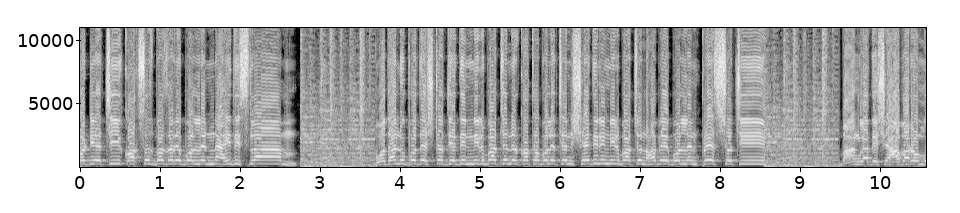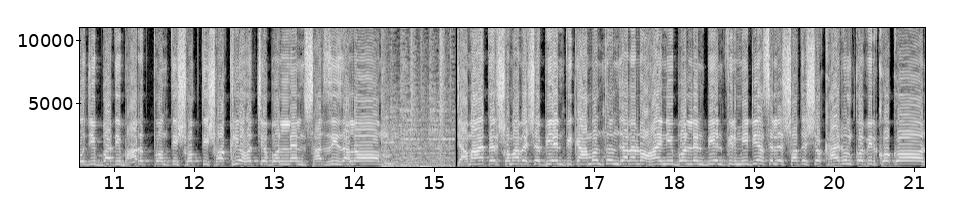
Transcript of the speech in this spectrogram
ঘটিয়েছি, কক্সবাজারে বললেন নাহিদ ইসলাম। প্রধান উপদেষ্টা যেদিন নির্বাচনের কথা বলেছেন, সেদিনই নির্বাচন হবে বললেন প্রেস সচিব। বাংলাদেশে আবারও মুজিববাদী ভারতপন্থী শক্তি সক্রিয় হচ্ছে বললেন সার্জিজ আলম। জামায়াতের সমাবেশে বিএনপিকে আমন্ত্রণ জানানো হয়নি বললেন বিএনপির মিডিয়া সেলের সদস্য খায়রুল কবির খোকন।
